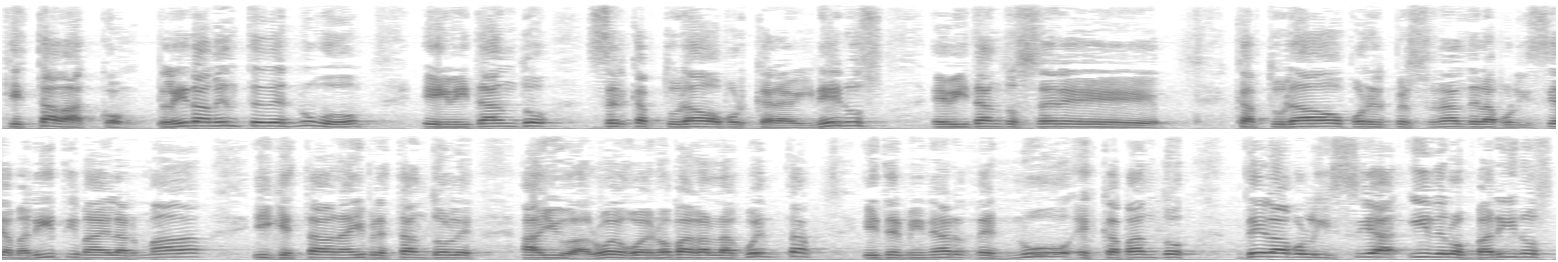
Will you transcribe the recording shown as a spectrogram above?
que estaba completamente desnudo, evitando ser capturado por carabineros, evitando ser eh, capturado por el personal de la Policía Marítima de la Armada y que estaban ahí prestándole ayuda. Luego de no pagar la cuenta y terminar desnudo, escapando de la policía y de los marinos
